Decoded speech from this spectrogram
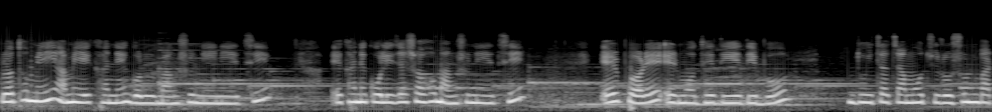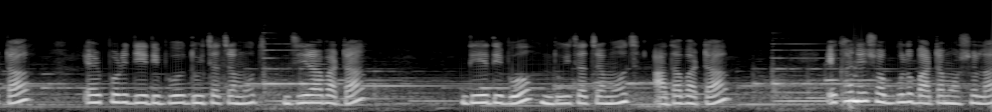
প্রথমেই আমি এখানে গরুর মাংস নিয়ে নিয়েছি। এখানে কলিজা সহ মাংস নিয়েছি। এরপরে এর মধ্যে দিয়ে দিব দুই চা চামচ রসুন বাটা, এরপরে দিয়ে দিব দুই চা চামচ জিরা বাটা, দিয়ে দিব দুই চা চামচ আদা বাটা। এখানে সবগুলো বাটা মশলা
